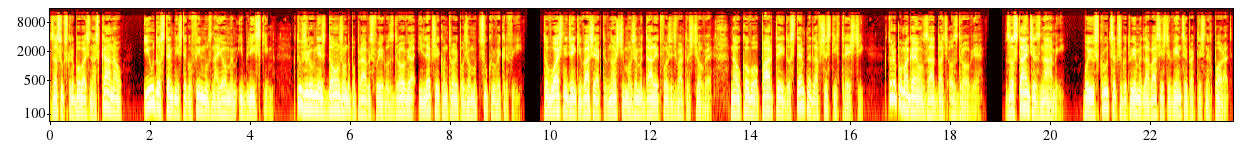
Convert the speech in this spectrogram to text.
zasubskrybować nasz kanał i udostępnić tego filmu znajomym i bliskim, którzy również dążą do poprawy swojego zdrowia i lepszej kontroli poziomu cukru we krwi. To właśnie dzięki Waszej aktywności możemy dalej tworzyć wartościowe, naukowo oparte i dostępne dla wszystkich treści, które pomagają zadbać o zdrowie. Zostańcie z nami, bo już wkrótce przygotujemy dla Was jeszcze więcej praktycznych porad,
